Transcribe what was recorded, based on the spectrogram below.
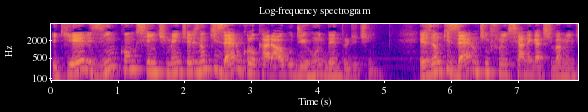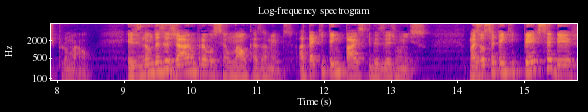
E que eles inconscientemente, eles não quiseram colocar algo de ruim dentro de ti. Eles não quiseram te influenciar negativamente para o mal. Eles não desejaram para você um mau casamento. Até que tem pais que desejam isso. Mas você tem que perceber.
